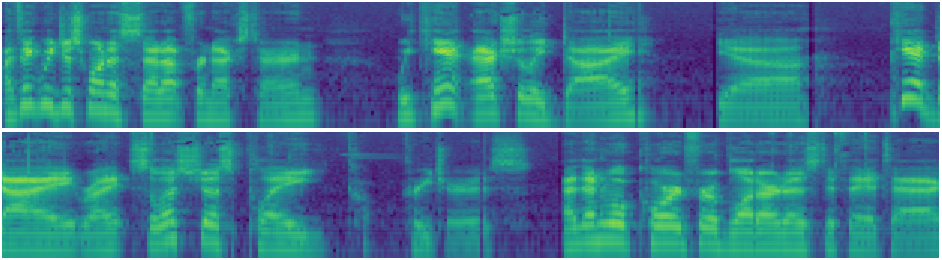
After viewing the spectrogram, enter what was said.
I think we just want to set up for next turn. We can't actually die. Yeah. Can't die, right? So let's just play creatures. And then we'll cord for a Blood Artist if they attack.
